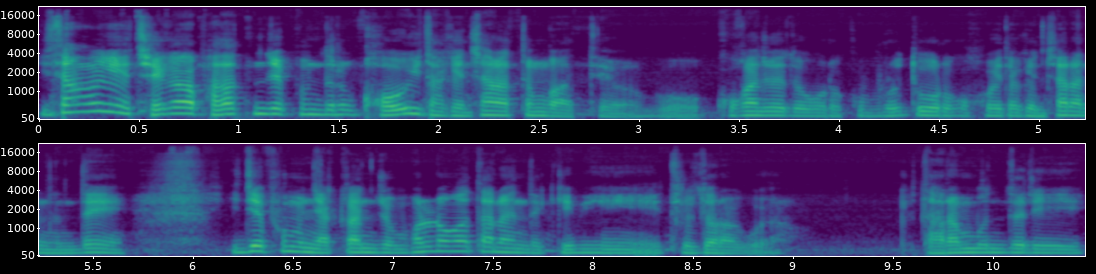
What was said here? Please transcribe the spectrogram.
이상하게 제가 받았던 제품들은 거의 다 괜찮았던 것 같아요. 뭐 고관절도 그렇고 무릎도 그렇고 거의 다 괜찮았는데 이 제품은 약간 좀 헐렁하다는 느낌이 들더라고요. 다른 분들이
